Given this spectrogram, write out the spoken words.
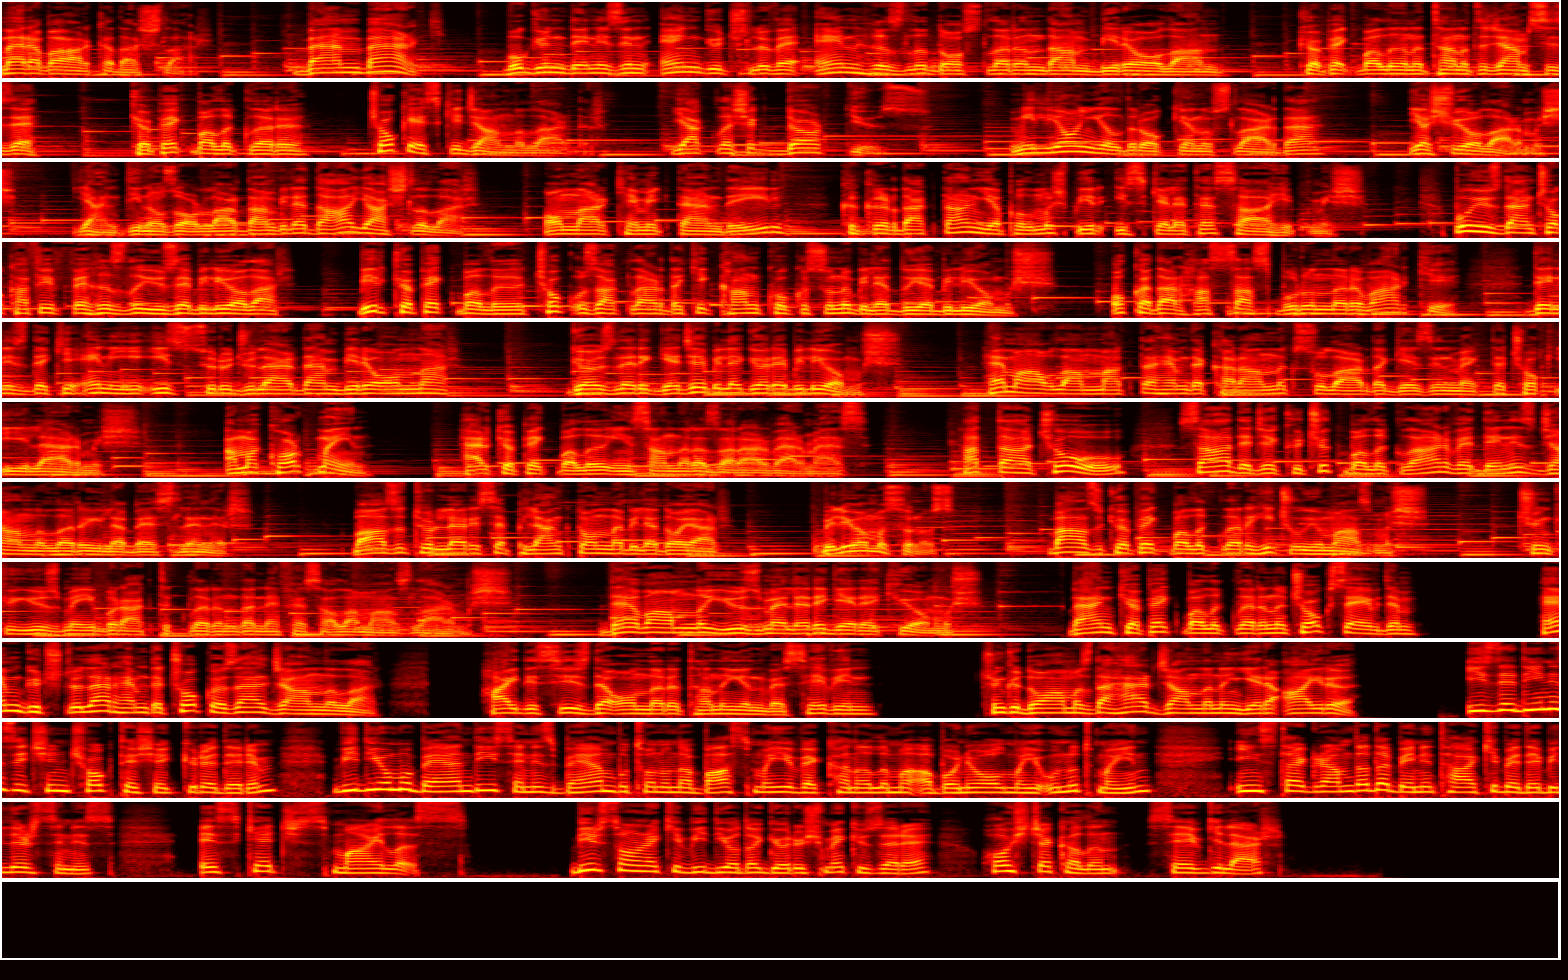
Merhaba arkadaşlar. Ben Berk. Bugün denizin en güçlü ve en hızlı dostlarından biri olan köpek balığını tanıtacağım size. Köpek balıkları çok eski canlılardır. Yaklaşık 400 milyon yıldır okyanuslarda yaşıyorlarmış. Yani dinozorlardan bile daha yaşlılar. Onlar kemikten değil, kıkırdaktan yapılmış bir iskelete sahipmiş. Bu yüzden çok hafif ve hızlı yüzebiliyorlar. Bir köpek balığı çok uzaklardaki kan kokusunu bile duyabiliyormuş. O kadar hassas burunları var ki denizdeki en iyi iz sürücülerden biri onlar. Gözleri gece bile görebiliyormuş. Hem avlanmakta hem de karanlık sularda gezinmekte çok iyilermiş. Ama korkmayın. Her köpek balığı insanlara zarar vermez. Hatta çoğu sadece küçük balıklar ve deniz canlılarıyla beslenir. Bazı türler ise planktonla bile doyar. Biliyor musunuz? Bazı köpek balıkları hiç uyumazmış. Çünkü yüzmeyi bıraktıklarında nefes alamazlarmış. Devamlı yüzmeleri gerekiyormuş. Ben köpek balıklarını çok sevdim. Hem güçlüler hem de çok özel canlılar. Haydi siz de onları tanıyın ve sevin. Çünkü doğamızda her canlının yeri ayrı. İzlediğiniz için çok teşekkür ederim. Videomu beğendiyseniz beğen butonuna basmayı ve kanalıma abone olmayı unutmayın. Instagram'da da beni takip edebilirsiniz. Sketch Smiles. Bir sonraki videoda görüşmek üzere. Hoşça kalın. Sevgiler.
